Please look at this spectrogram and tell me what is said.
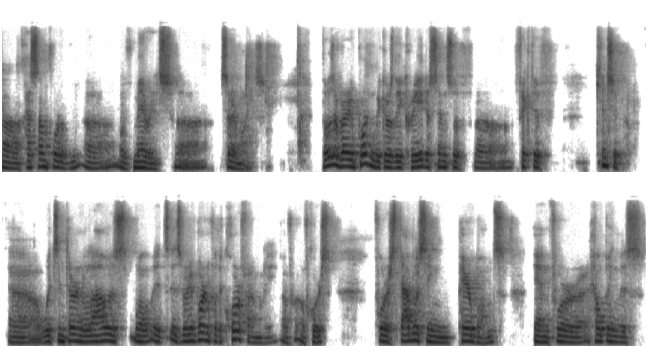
uh, has some form of, uh, of marriage uh, ceremonies. Those are very important because they create a sense of uh, fictive kinship, uh, which in turn allows well, it's it's very important for the core family, of, of course, for establishing pair bonds and for helping this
